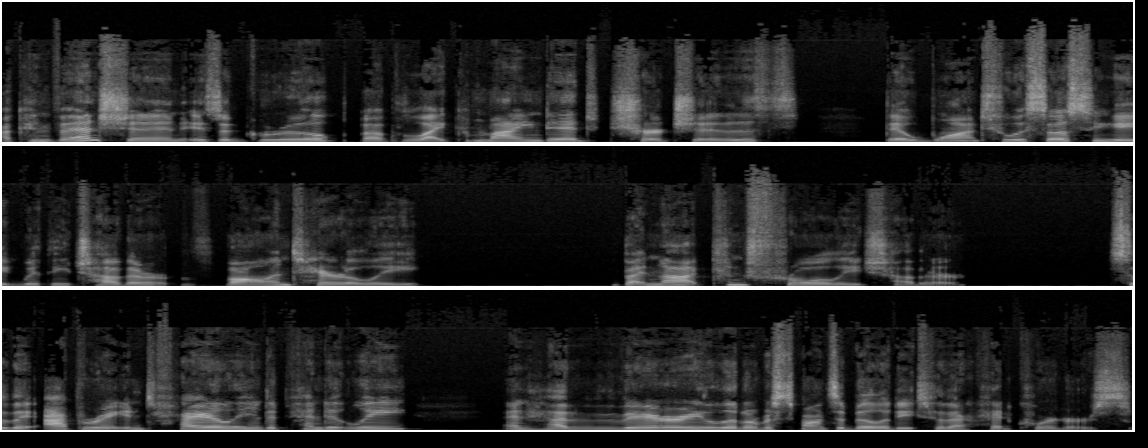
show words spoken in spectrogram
A convention is a group of like minded churches that want to associate with each other voluntarily, but not control each other. So they operate entirely independently and have very little responsibility to their headquarters.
